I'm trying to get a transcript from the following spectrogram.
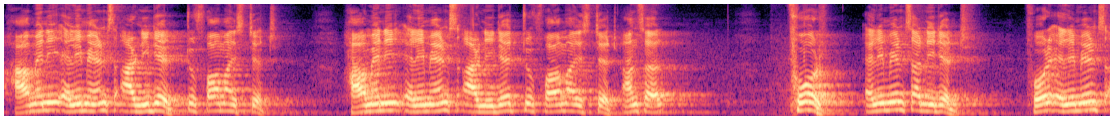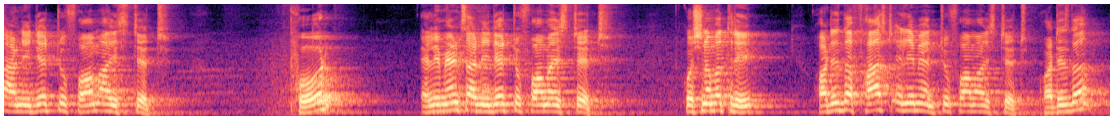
how many elements are needed to form a state? How many elements are needed to form a state? Answer Four elements are needed. Four elements are needed to form a state. Four elements are needed to form a state. Question number three. What is the first element to form a state? What is the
